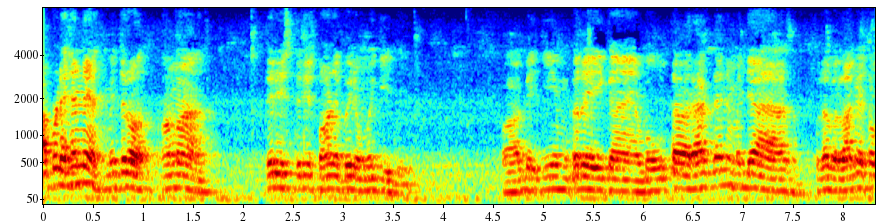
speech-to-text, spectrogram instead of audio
આપણે છે ને, મિત્રો, આમાં ત્રીસ ત્રીસ પાણી પીરું મૂકી દઈએ. તો કેમ કરે એ કાંઈ બહુ ઉતાવળ રાખે ને, મજા લાગે તો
